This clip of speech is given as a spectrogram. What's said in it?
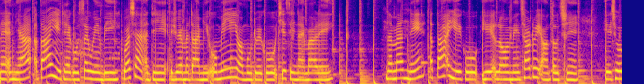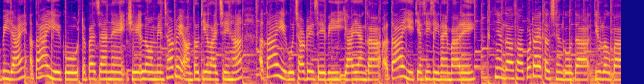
နဲ့အမျှအသားအရည်ထဲကိုစိတ်ဝင်ပြီးဝက်ဆန်အပြင်အရွယ်မတိုင်မီအိုမင်းရရော်မှုတွေကိုဖြစ်စေနိုင်ပါတယ်။ နံပါတ်2အသားအရည်ကိုရေအလုံးအမင်း6တွေ့အောင်တုပ်ခြင်းရေချိုးပြီးတိုင်းအသားအရည်ကိုတစ်ပတ်ချမ်းနဲ့ရေအလုံးအမင်း6တွေ့အောင်တုပ်ကြည့်လိုက်ခြင်းဟာအသားအရည်ကို6တွေ့စေပြီးရာရန်ကအသားအရည်ကျက်စီစေနိုင်ပါတယ်။ညင်သာစွာပုတ်တိုက်တုပ်ခြင်းကိုသာပြုလုပ်ပါ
